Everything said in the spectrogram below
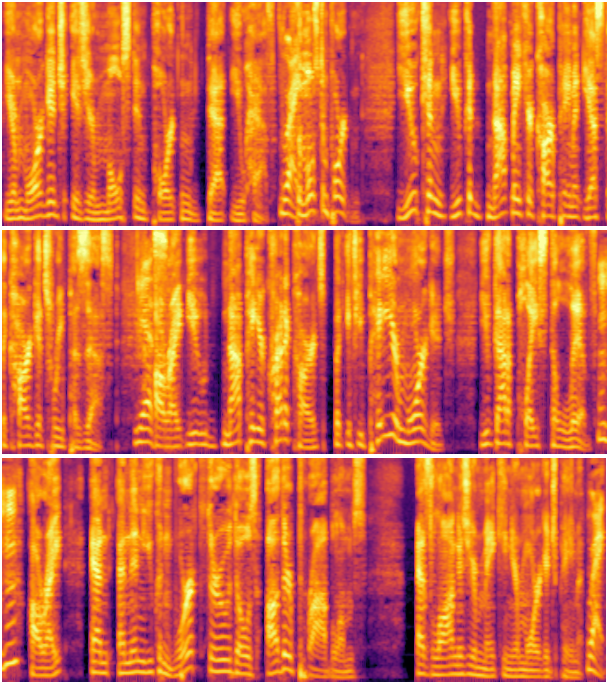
your mortgage is your most important debt you have. Right. The most important. You can you could not make your car payment. Yes, the car gets repossessed. Yes. All right. You not pay your credit cards, but if you pay your mortgage, you've got a place to live. Mm-hmm. All right. And and then you can work through those other problems as long as you're making your mortgage payment. Right.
